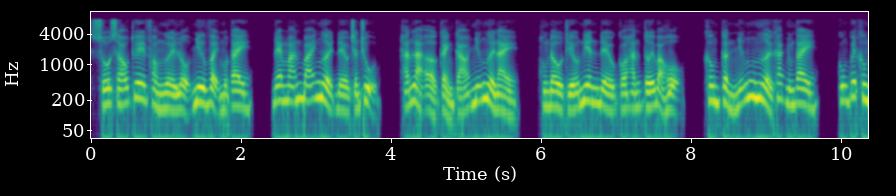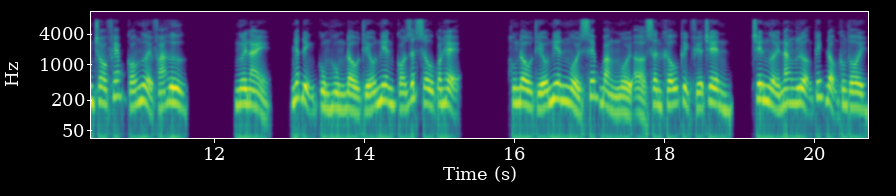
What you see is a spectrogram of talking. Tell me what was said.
Số 6 thuê phòng người lộ như vậy một tay, đem mãn bãi người đều chấn trụ, hắn là ở cảnh cáo những người này, hùng đầu thiếu niên đều có hắn tới bảo hộ, không cần những người khác nhúng tay, cũng quyết không cho phép có người phá hư. Người này, nhất định cùng hùng đầu thiếu niên có rất sâu quan hệ. Hùng đầu thiếu niên ngồi xếp bằng ngồi ở sân khấu kịch phía trên, trên người năng lượng kích động không thôi,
